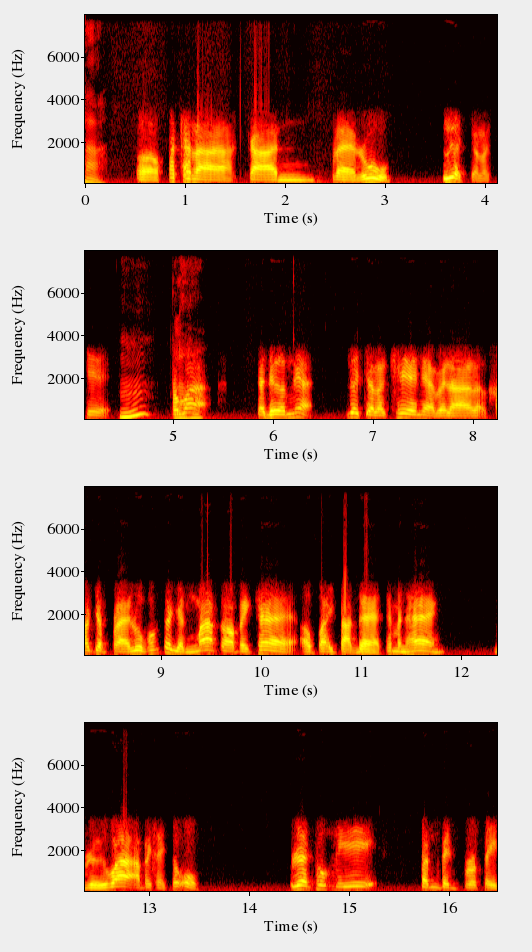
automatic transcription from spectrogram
ค่ะเอ่อพัฒนาการแปรรูปเลือดจระเข้อืมเพราะว่าแต่เดิมเนี่ย เลือดจระเข้เนี่ย เวลาเขาจะแปรรูปเขาก็อย่างมากก็เอาไปแค่ เอาไปตากแดดให้มันแห้ง หรือว่าเอาไปใส่ตู้อบ เลือดพวกนี้มันเป็นโปรตีน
